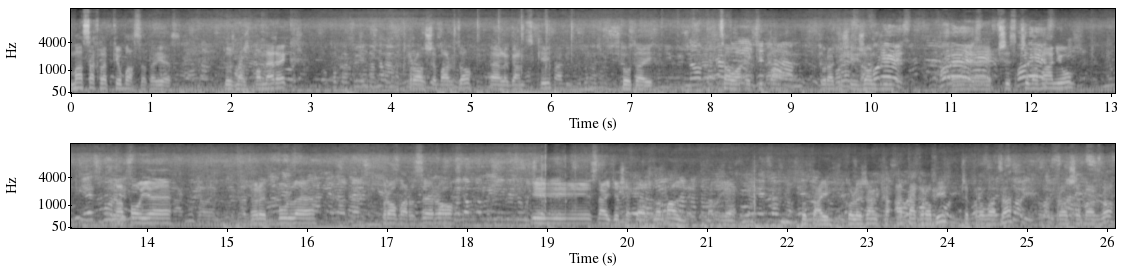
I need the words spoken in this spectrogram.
Masa, chleb, kiełbasa, tak jest. Tu już nasz banerek. Proszę bardzo, elegancki. Tutaj cała ekipa, która dzisiaj rządzi e, przy sprzedawaniu. Napoje, Red Bulle, Browar Zero i znajdzie się też normalny. Także tutaj koleżanka atak robi, przeprowadza. Proszę bardzo.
